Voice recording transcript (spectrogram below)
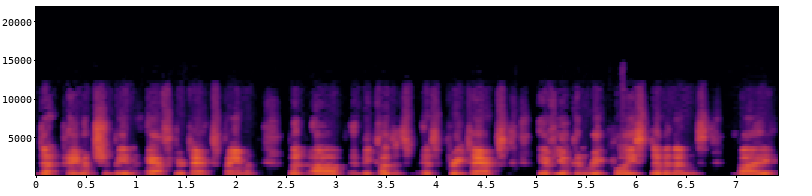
debt payment should be an after-tax payment, but because it's it's pre-tax, if you can replace dividends by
